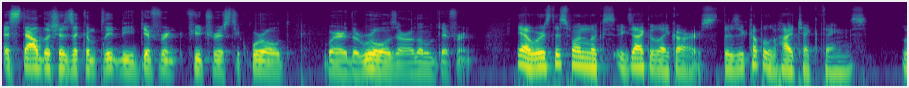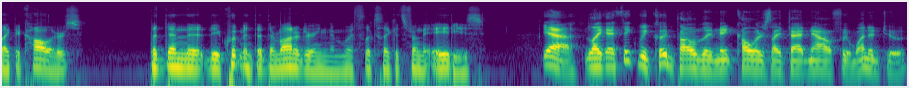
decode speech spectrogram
establishes a completely different futuristic world where the rules are a little different. Yeah, whereas this one looks exactly like ours. There's a couple of high tech things, like the collars, but then the, the equipment that they're monitoring them with looks like it's from the 80s. Yeah, like I think we could probably make colors like that now if we wanted to.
